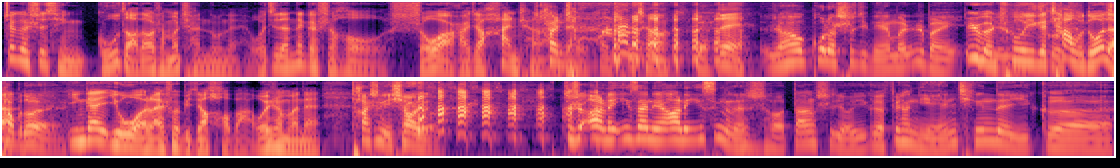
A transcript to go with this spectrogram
这个事情古早到什么程度呢？我记得那个时候首尔还叫汉城。汉城，汉城。对对。然后过了十几年嘛，日本日本出一个差不多的，差不多的，应该以我来说比较好吧？为什么呢？他是你校友。就是二零一三年、二零一四年的时候，当时有一个非常年轻的一个。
